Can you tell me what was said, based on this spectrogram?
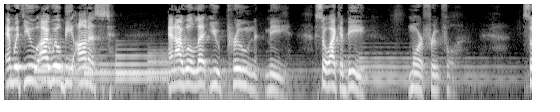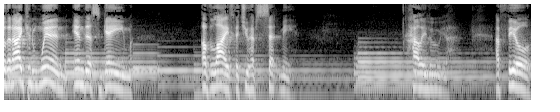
And with you, I will be honest. And I will let you prune me so I could be more fruitful. So that I can win in this game of life that you have set me. Hallelujah. I feel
